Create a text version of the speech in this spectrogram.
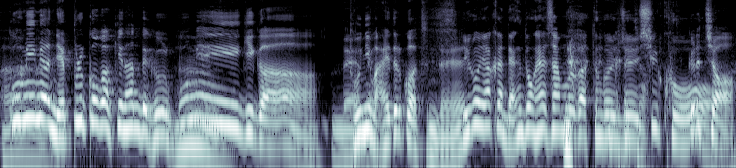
아. 꾸미면 예쁠 것 같긴 한데 그걸 음. 꾸미기가 음. 돈이 많이 들 것 같은데. 이건 약간 냉동 해산물 같은 걸 이제 그렇죠. 싣고 그렇죠.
